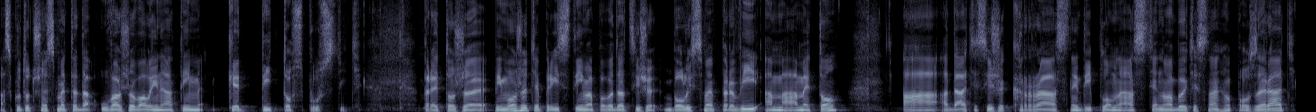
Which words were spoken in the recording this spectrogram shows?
a skutočne sme teda uvažovali nad tým, kedy to spustiť pretože vy môžete prísť tým a povedať si, že boli sme prví a máme to, a, a dáte si, že krásny diplom na stenu a budete sa na ňo pozerať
